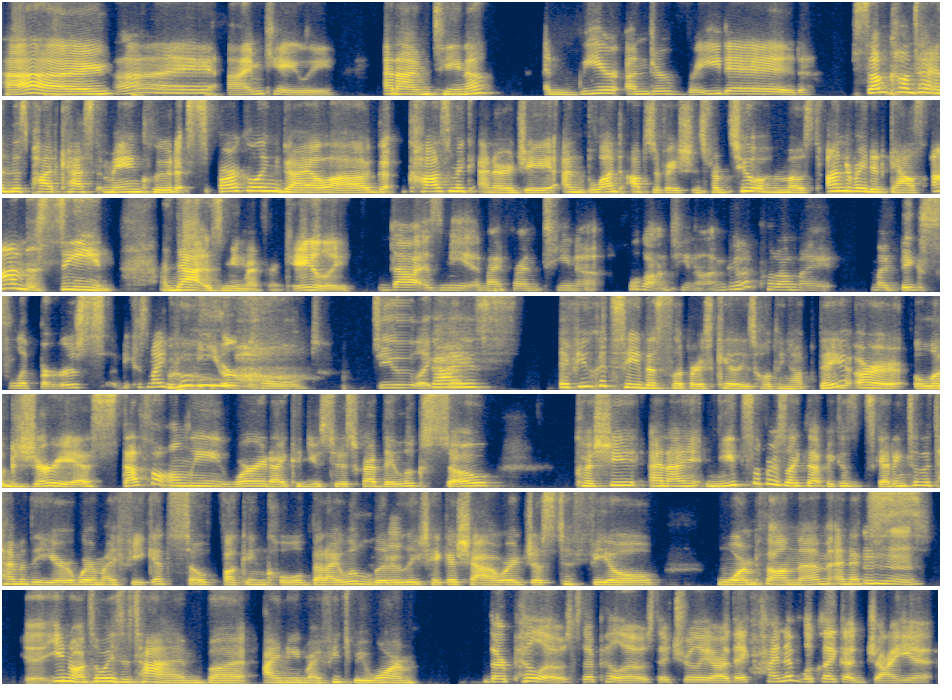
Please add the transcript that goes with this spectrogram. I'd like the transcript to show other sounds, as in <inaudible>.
Hi. Hi, I'm Kaylee, And I'm Tina. and we're underrated. Some content in this podcast may include sparkling dialogue, cosmic energy, and blunt observations from two of the most underrated gals on the scene. And that is me and my friend Kaylee. That is me and my friend Tina. Hold on, Tina. I'm gonna put on my my big slippers because my feet are cold. Do you like them? If you could see the slippers Kaylee's holding up, they are luxurious. That's the only word I could use to describe. They look so cushy. And I need slippers like that because it's getting to the time of the year where my feet get so fucking cold that I will literally take a shower just to feel warmth on them. And it's, you know, it's a waste of time, but I need my feet to be warm. They're pillows. They're pillows. They truly are. They kind of look like a giant,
